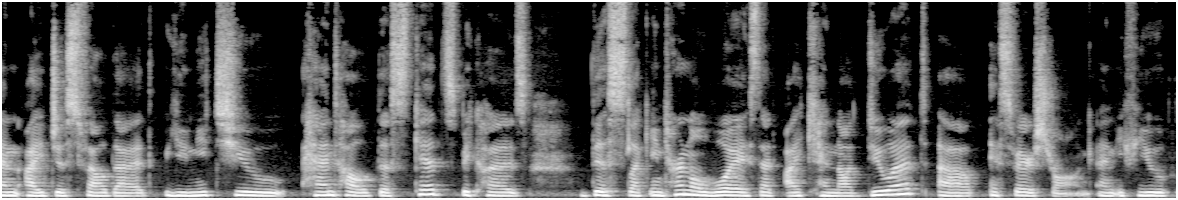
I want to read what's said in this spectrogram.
and I just felt that you need to handhold this kids because this like internal voice that I cannot do it uh, is very strong. And if you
